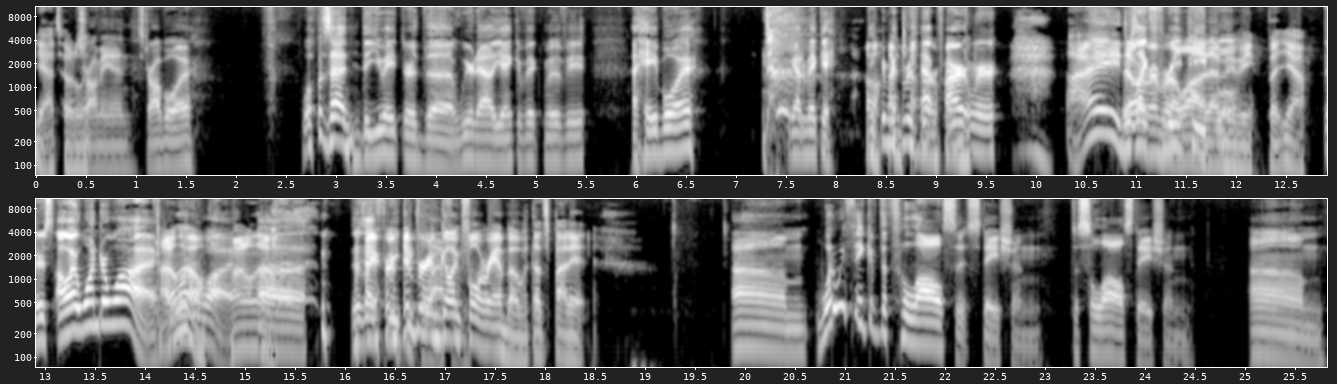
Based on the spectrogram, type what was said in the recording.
yeah, totally. straw man, straw boy. What was that? The UHF or the Weird Al Yankovic movie? A hey boy. You got to make a. Do you Oh, I remember that part where I don't like remember a lot of that movie, but yeah, there's? Oh, I wonder why. I, don't wonder know. Why? I don't know. Uh, there's like I remember people him going full Rambo, but that's about it. Um, what do we think of the Talal station? The Tsalal station. Um,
